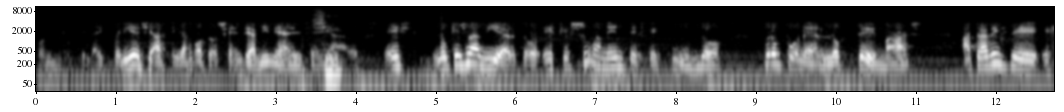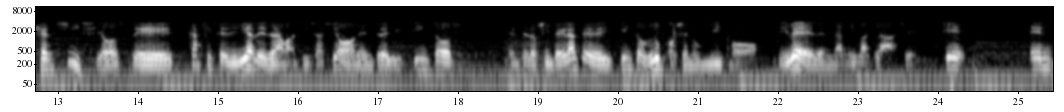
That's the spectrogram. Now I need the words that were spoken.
con la experiencia, digamos, docente a mí me ha enseñado, es lo que yo advierto es que es sumamente fecundo proponer los temas a través de ejercicios de casi te diría de dramatización entre distintos entre los integrantes de distintos grupos en un mismo nivel, en una misma clase, que en,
